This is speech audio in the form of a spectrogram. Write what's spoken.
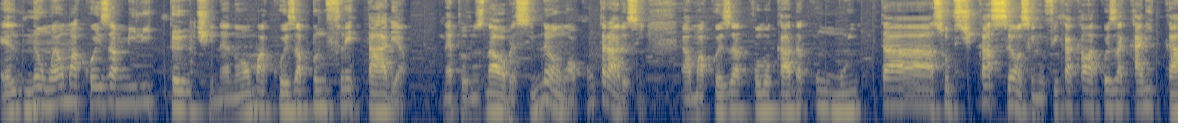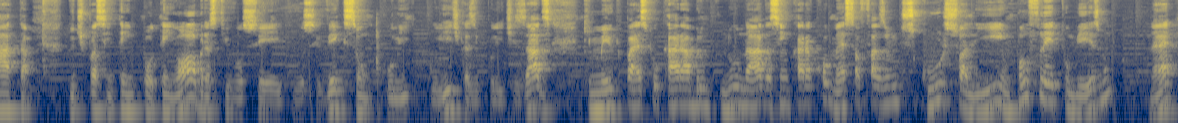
ela não é uma coisa militante, né? Não é uma coisa panfletária, né? Pelo menos na obra, assim, não, ao contrário, assim, é uma coisa colocada com muita sofisticação, assim, não fica aquela coisa caricata, do tipo assim, tem, pô, tem obras que você, que você vê que são políticas e politizadas, que meio que parece que o cara abre no nada, assim, o cara começa a fazer um discurso ali, um panfleto mesmo, né?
